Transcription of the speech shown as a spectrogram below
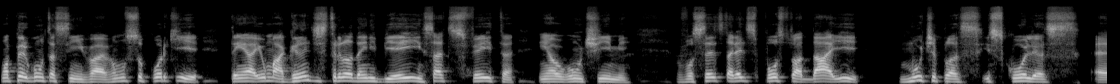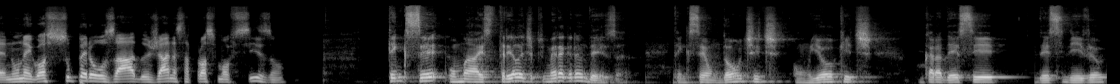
uma pergunta assim, vai. Vamos supor que tem aí uma grande estrela da NBA insatisfeita em algum time. Você estaria disposto a dar aí múltiplas escolhas é, num negócio super ousado já nessa próxima off-season? Tem que ser uma estrela de primeira grandeza. Tem que ser um Doncic, um Jokic, um cara desse, desse nível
